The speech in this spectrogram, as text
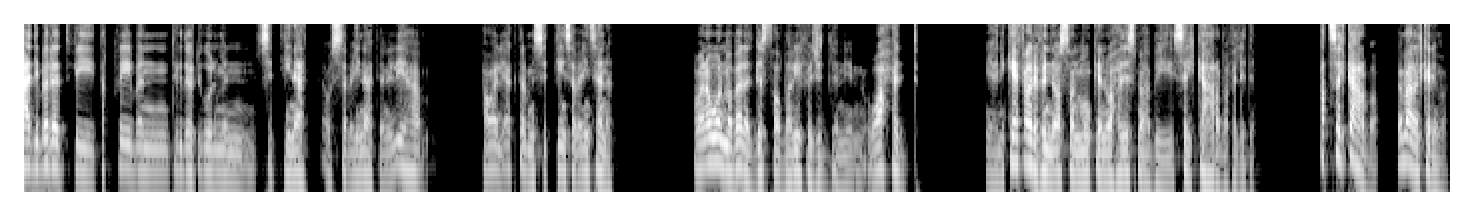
هذه بدات في تقريبا تقدر تقول من الستينات أو السبعينات يعني ليها حوالي أكثر من 60 70 سنة. طبعا أول ما بدات قصة ظريفة جدا يعني واحد يعني كيف عرف إنه أصلا ممكن الواحد يسمع بسلك كهرباء في الاذن حط سلك كهرباء بمعنى الكلمة.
